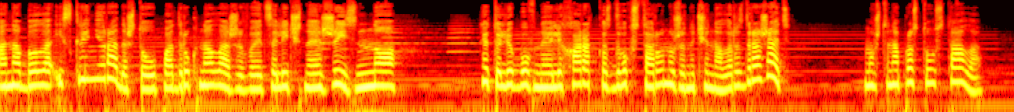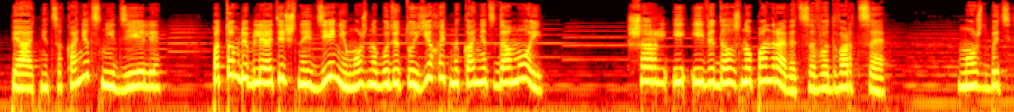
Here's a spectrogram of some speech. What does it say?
Она была искренне рада, что у подруг налаживается личная жизнь, но... Эта любовная лихорадка с двух сторон уже начинала раздражать. Может, она просто устала? Пятница, конец недели. Потом библиотечный день, и можно будет уехать, наконец, домой. Шарль и Иве должно понравиться во дворце — может быть,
